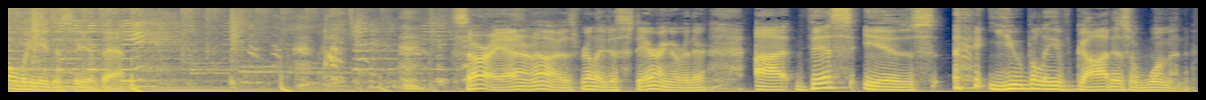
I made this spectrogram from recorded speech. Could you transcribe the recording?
All we need to see of that. Sorry, I don't know. I was really just staring over there. Uh, this is You Believe God is a Woman,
